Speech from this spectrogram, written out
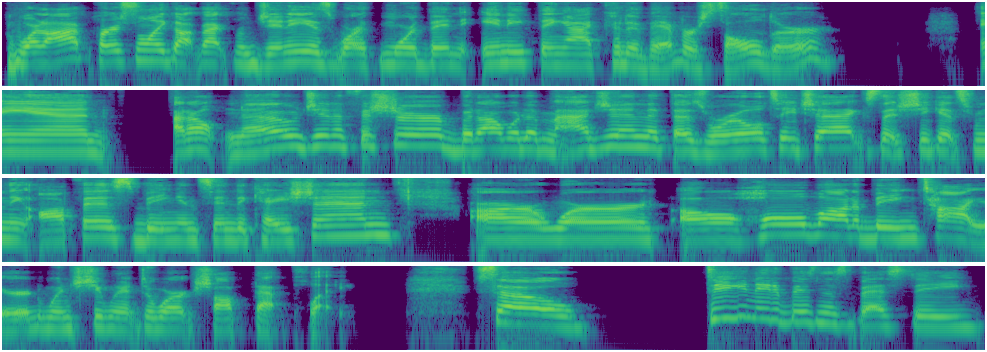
what I personally got back from Jenny is worth more than anything I could have ever sold her. And I don't know Jenna Fischer, but I would imagine that those royalty checks that she gets from the office being in syndication are worth a whole lot of being tired when she went to workshop that play. So do you need a business bestie?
